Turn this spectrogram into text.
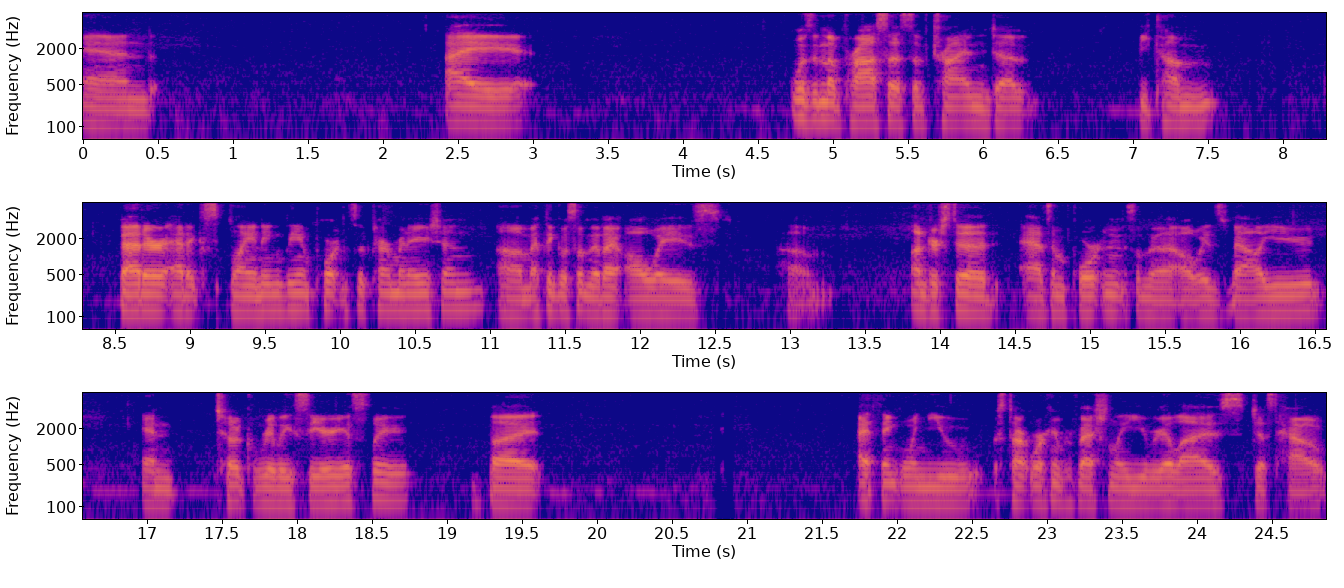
And I was in the process of trying to become better at explaining the importance of termination. Um, I think it was something that I always um, understood as important, something that I always valued and took really seriously. But I think when you start working professionally, you realize just how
